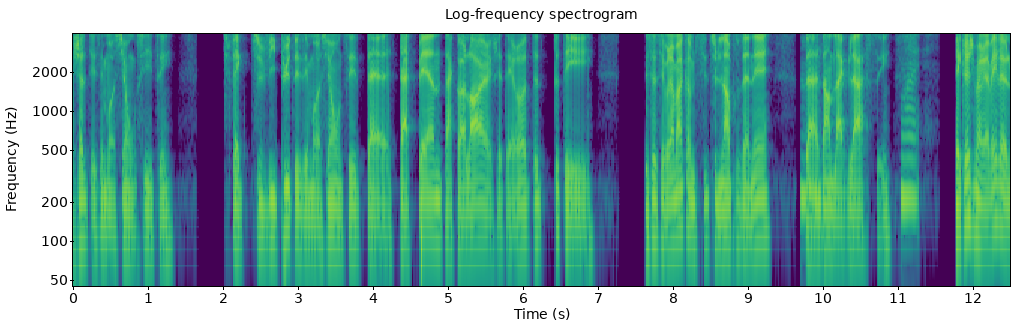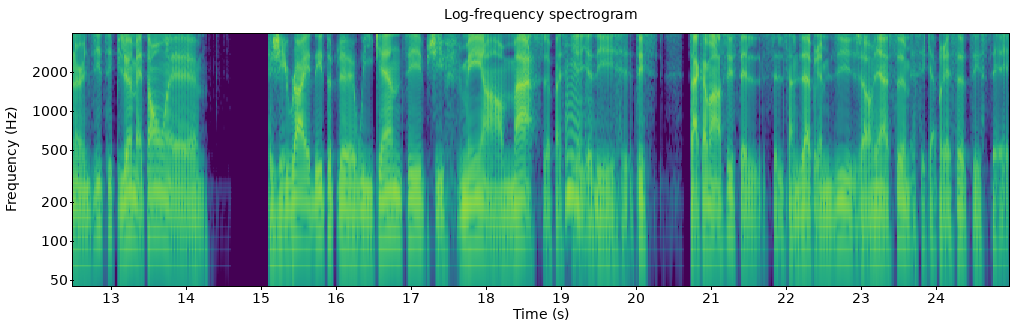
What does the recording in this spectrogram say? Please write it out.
gèle tes émotions aussi, tu sais. Fait que tu vis plus tes émotions, tu sais, ta, peine, ta colère, etc. Tout, est. C'est ça, c'est vraiment comme si tu l'emprisonnais dans, de la glace, tu sais. Ouais. Fait que là, je me réveille le lundi, tu sais, puis là, mettons, euh, j'ai ridé tout le week-end, tu sais, puis j'ai fumé en masse, parce qu'il y a hmm. des. Tu sais, ça a commencé, c'était le, samedi après-midi, je reviens à ça, mais c'est qu'après ça, tu sais, c'était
